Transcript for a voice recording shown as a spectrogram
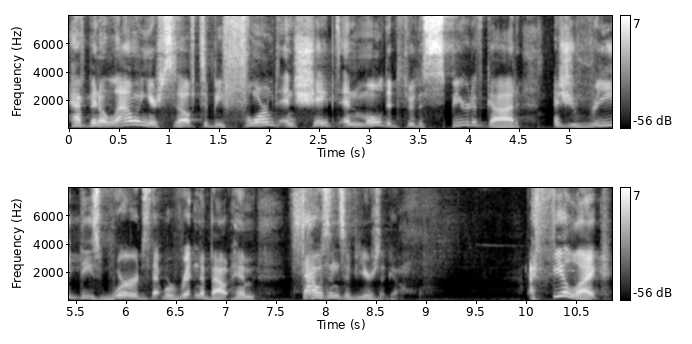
have been allowing yourself to be formed and shaped and molded through the Spirit of God as you read these words that were written about Him thousands of years ago. I feel like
